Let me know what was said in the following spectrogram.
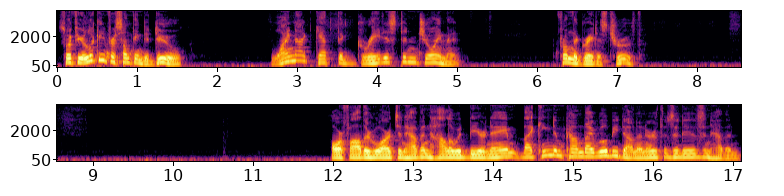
So if you're looking for something to do, why not get the greatest enjoyment from the greatest truth? Our Father who art in heaven, hallowed be your name. Thy kingdom come, thy will be done on earth as it is in heaven.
